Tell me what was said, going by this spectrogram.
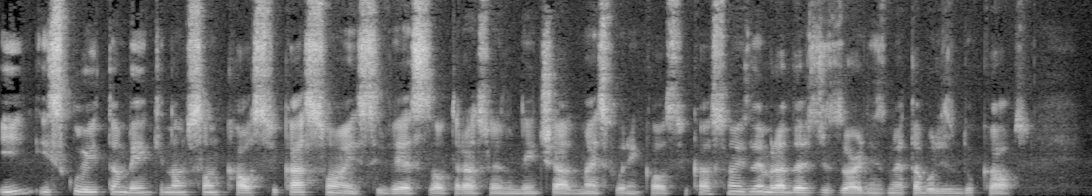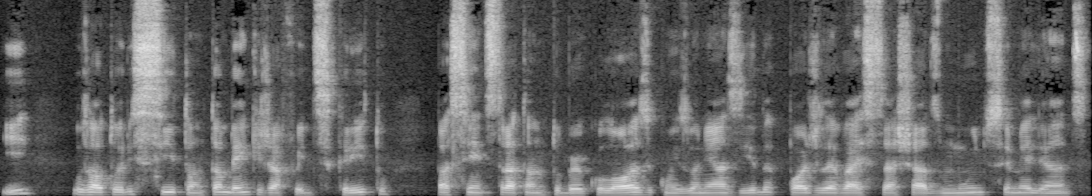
E excluir também que não são calcificações, se vê essas alterações no denteado, mas forem calcificações, lembrar das desordens do metabolismo do cálcio. E os autores citam também que já foi descrito pacientes tratando tuberculose com isoniazida pode levar a esses achados muito semelhantes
